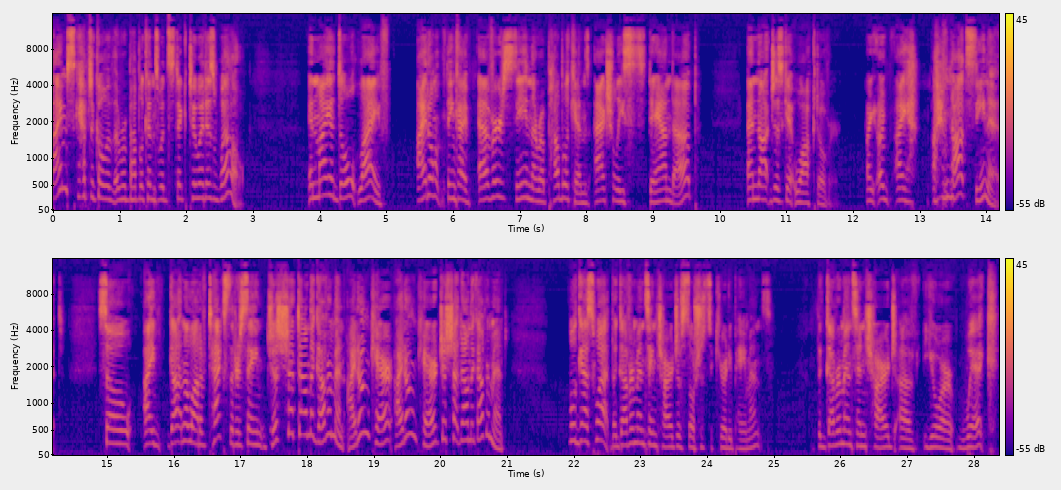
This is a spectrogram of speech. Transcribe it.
I'm skeptical that the Republicans would stick to it as well. In my adult life, I don't think I've ever seen the Republicans actually stand up and not just get walked over. I, I, I I've not seen it. So I've gotten a lot of texts that are saying, just shut down the government. I don't care. I don't care. Just shut down the government. Well, guess what? The government's in charge of Social Security payments. The government's in charge of your WIC,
